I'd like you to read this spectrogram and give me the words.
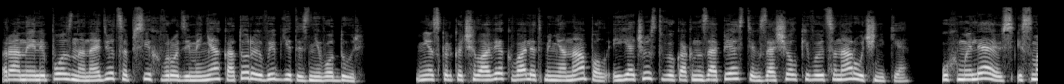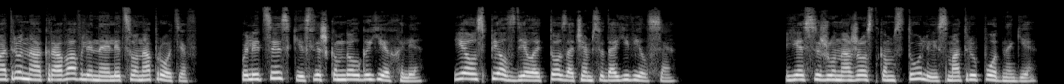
Рано или поздно найдется псих вроде меня, который выбьет из него дурь. Несколько человек валят меня на пол, и я чувствую, как на запястьях защелкиваются наручники. Ухмыляюсь и смотрю на окровавленное лицо напротив. Полицейские слишком долго ехали. Я успел сделать то, зачем сюда явился. Я сижу на жестком стуле и смотрю под ноги.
